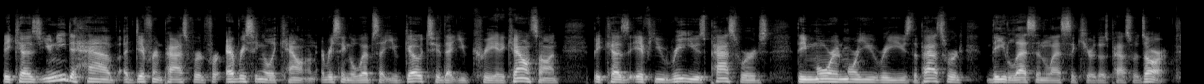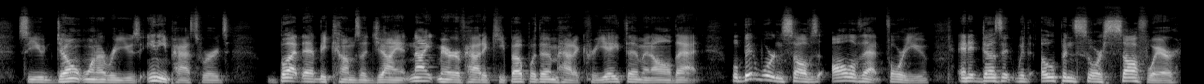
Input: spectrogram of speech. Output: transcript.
because you need to have a different password for every single account on every single website you go to that you create accounts on. Because if you reuse passwords, the more and more you reuse reuse the password, the less and less secure those passwords are. So you don't want to reuse any passwords, but that becomes a giant nightmare of how to keep up with them, how to create them, and all that. Well, Bitwarden solves all of that for you, and it does it with open source software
